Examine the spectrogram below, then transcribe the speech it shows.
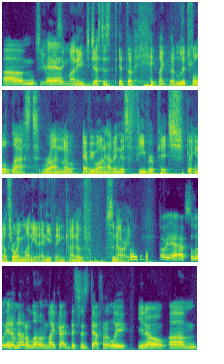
um, so you're and, raising money just as at the like the literal last run of everyone having this fever pitch, you know, throwing money at anything kind of scenario. Oh yeah, oh, yeah absolutely. And I'm not alone. Like I, this is definitely, you know, um,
